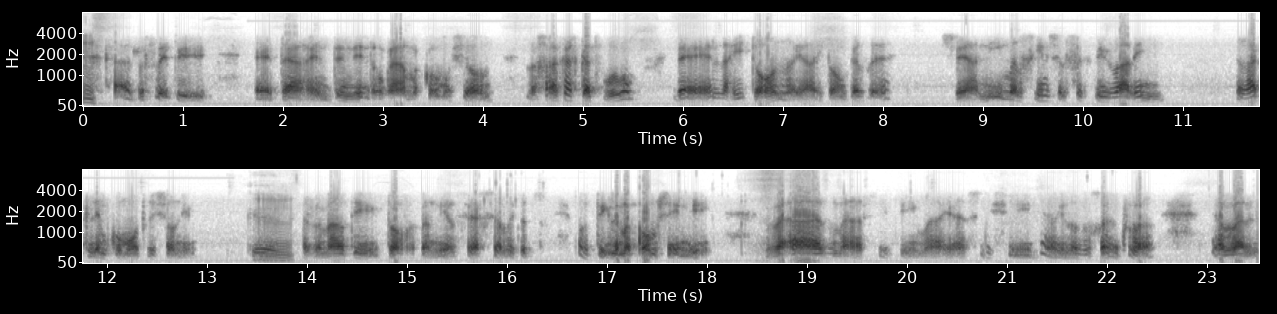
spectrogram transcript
אז עשיתי את האנטנינו גם מקום ראשון, ואחר כך כתבו לעיתון, היה עיתון כזה, שאני מלחין של פסטיבלים רק למקומות ראשונים. כן. אז אמרתי, טוב, אז אני אעשה עכשיו את אותי למקום שני. ואז מה עשיתי, מה היה השלישי, אני לא זוכר כבר, אבל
